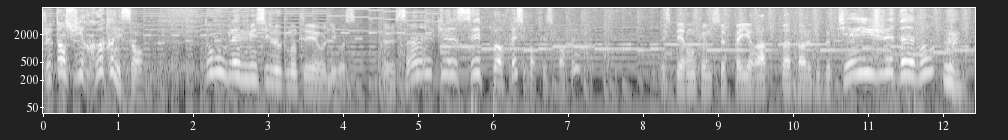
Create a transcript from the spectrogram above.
Je t'en suis reconnaissant. Ton onglet missile augmenté au niveau de 5, c'est parfait, c'est parfait, c'est parfait. Espérons qu'on ne se payera pas par le double piège d'avant.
